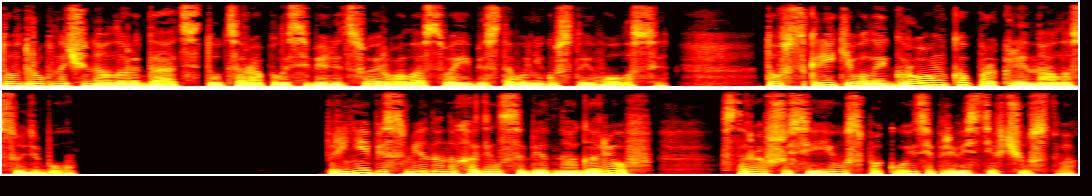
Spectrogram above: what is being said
То вдруг начинала рыдать, то царапала себе лицо и рвала свои без того негустые волосы, то вскрикивала и громко проклинала судьбу. При ней бессменно находился бедный Огарев, старавшийся ее успокоить и привести в чувство.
